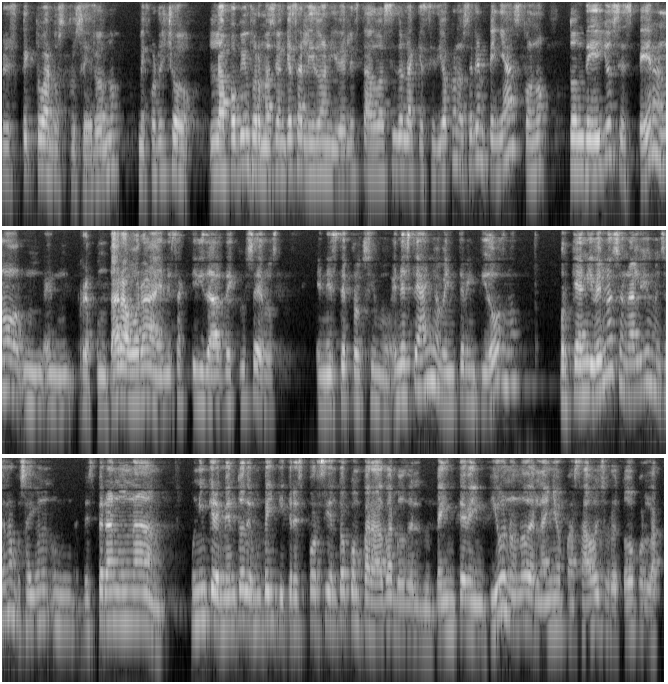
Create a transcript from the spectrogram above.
respecto a los cruceros, ¿no? Mejor dicho, la poca información que ha salido a nivel estado ha sido la que se dio a conocer en Peñasco, ¿no? Donde ellos esperan, ¿no? En repuntar ahora en esa actividad de cruceros en este próximo, en este año 2022, ¿no? Porque a nivel nacional ellos mencionan, pues hay un, esperan una, un incremento de un 23% comparado a lo del 2021, ¿no? Del año pasado y sobre todo por la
